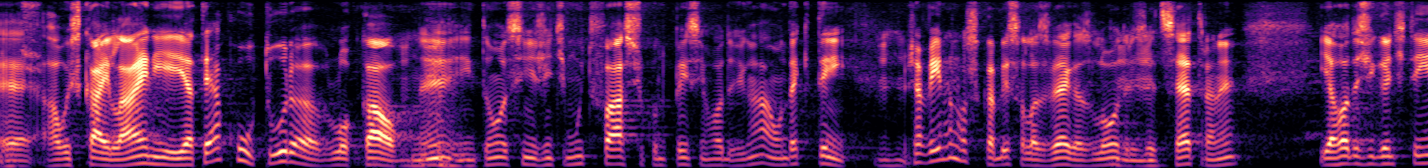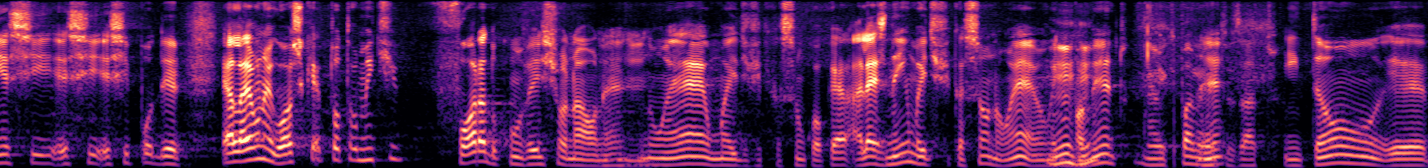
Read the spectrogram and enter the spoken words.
é, ao skyline e até à cultura local, uhum. né? Então, assim, a gente muito fácil, quando pensa em roda gigante, ah, onde é que tem? Uhum. Já vem na nossa cabeça Las Vegas, Londres, uhum. etc, né? E a roda gigante tem esse, esse, esse poder. Ela é um negócio que é totalmente fora do convencional, né? Uhum. Não é uma edificação qualquer. Aliás, nem uma edificação não é, é um uhum. equipamento. É um equipamento, né? exato. Então, é,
